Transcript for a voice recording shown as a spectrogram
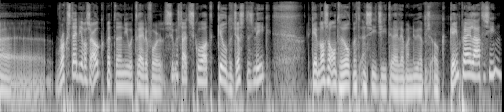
uh, Rocksteady was er ook met een nieuwe trailer voor Suicide Squad, Kill the Justice League. De game was al onthuld met een CG-trailer, maar nu hebben ze ook gameplay laten zien.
